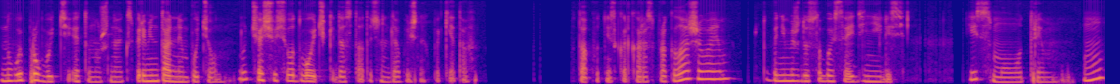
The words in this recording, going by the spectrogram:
Но вы пробуйте, это нужно экспериментальным путем. Ну, чаще всего двоечки достаточно для обычных пакетов. Вот так вот несколько раз проглаживаем чтобы они между собой соединились. И смотрим. М?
